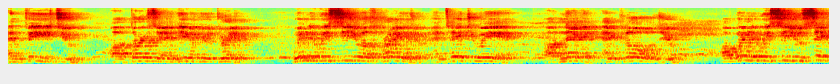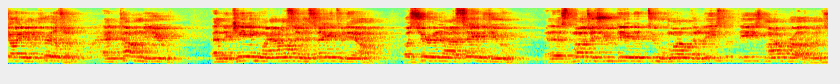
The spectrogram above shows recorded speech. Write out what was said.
and feed you, or thirsty and give you drink? When did we see you a stranger and take you in, or naked and clothe you? Or when did we see you sick or in prison and come to you? And the king will answer and say to them, Assuredly I say to you, and as much as you did it to one of the least of these my brothers,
